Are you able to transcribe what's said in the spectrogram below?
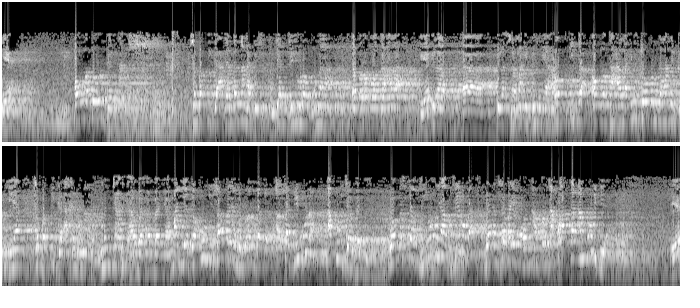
Ya. Allah turun dari atas seperti gak akan tenang hadis itu. Yang zinu rabbuna tabaraka taala. Ya ila uh, ila sama dunia rob kita Allah taala ini turun ke langit dunia seperti gak akhir malam mencari hamba-hambanya. Mayyadauni siapa yang berdoa kepada aku ijabahi wa mastaghfiruni aghfirullah. Dan siapa yang mohon ampun aku akan ampuni dia. Ya.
